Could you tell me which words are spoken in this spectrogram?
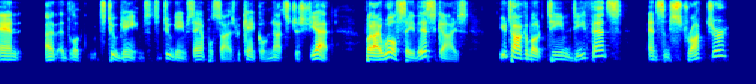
And uh, look, it's two games. It's a two game sample size. We can't go nuts just yet. But I will say this, guys. You talk about team defense and some structure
